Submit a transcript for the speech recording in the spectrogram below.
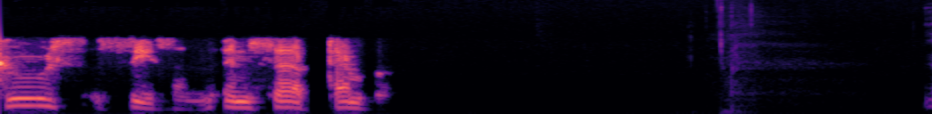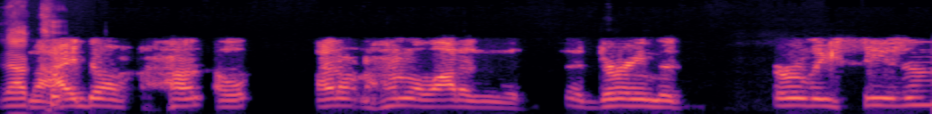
goose season in September. Now, now I don't hunt. I don't hunt a lot of the, during the early season,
